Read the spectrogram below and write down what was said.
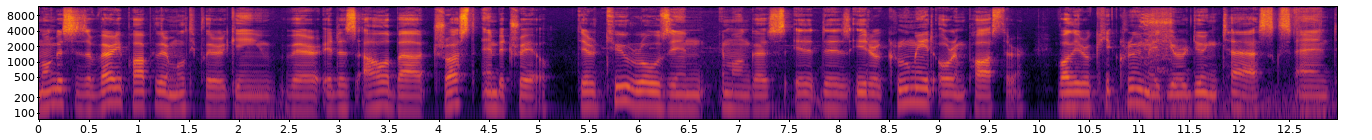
Among Us is a very popular multiplayer game where it is all about trust and betrayal. There are two roles in Among Us. It is either crewmate or imposter. While you're a crewmate, you're doing tasks and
